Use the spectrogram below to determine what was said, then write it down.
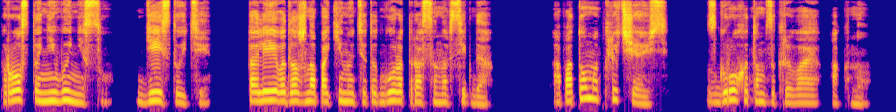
«Просто не вынесу. Действуйте. Талеева должна покинуть этот город раз и навсегда. А потом отключаюсь, с грохотом закрывая окно.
